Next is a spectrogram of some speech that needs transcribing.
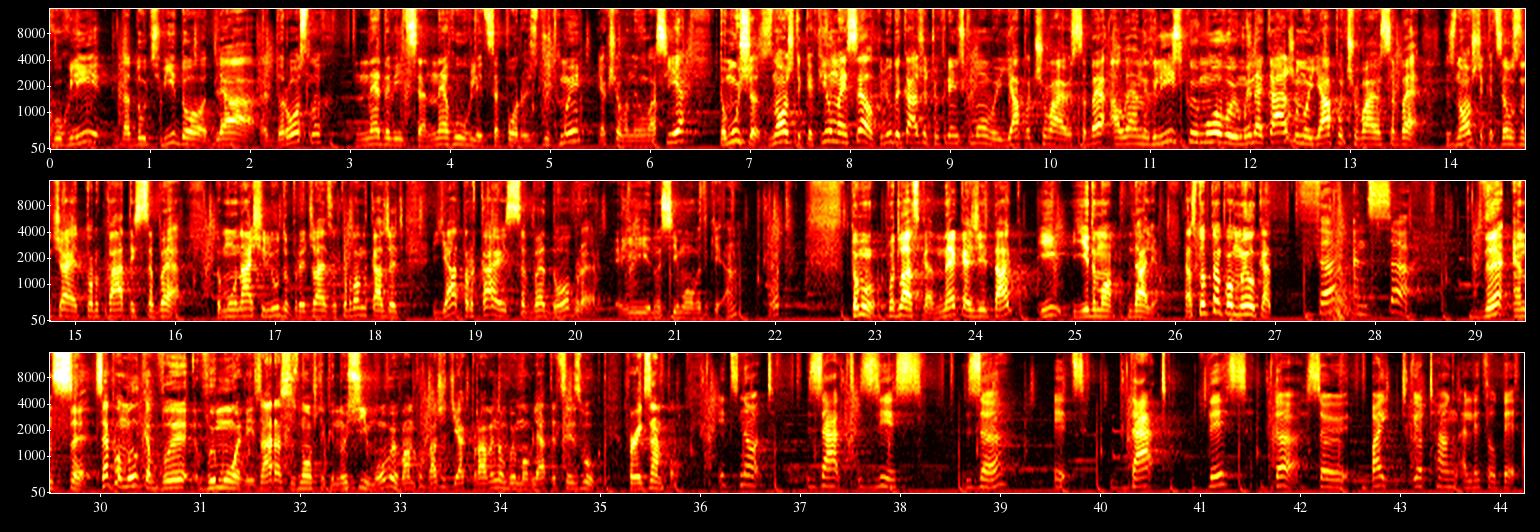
гуглі дадуть відео для дорослих. Не дивіться, не гугліть це поруч з дітьми, якщо вони у вас є. Тому що знову ж таки feel myself, люди кажуть українською мовою я почуваю себе, але англійською мовою ми не кажемо я почуваю себе. Знову ж таки, це означає торкатись себе. Тому наші люди приїжджають за кордон, кажуть, я торкаюсь себе добре. І носій мови такі, а? От. Тому, будь ласка, не кажіть так і їдемо далі. Наступна помилка. The and sir. The and S. Це помилка в вимові. Зараз знову ж таки носій мови вам покажуть, як правильно вимовляти цей звук. For example, It's not that, this, the. It's that, this, the. So bite your tongue a little bit.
